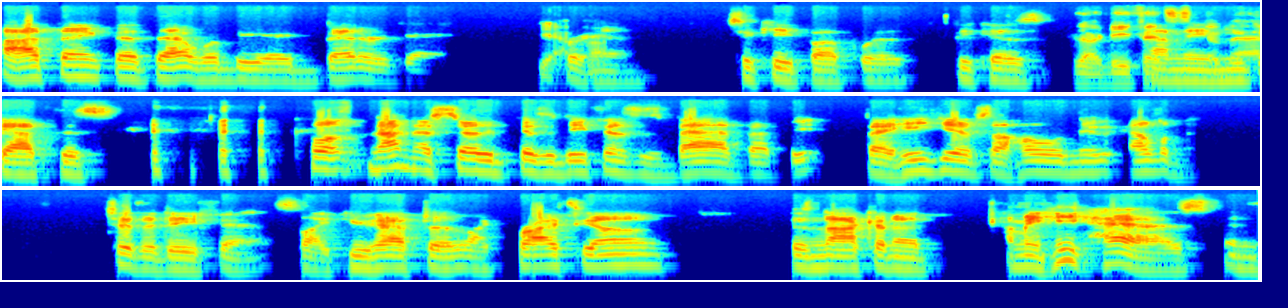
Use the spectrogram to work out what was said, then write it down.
I think that that would be a better game Yeah, for probably. him to keep up with because our defense. I mean, you bad. got this. well, not necessarily because the defense is bad, but but he gives a whole new element to the defense. Like you have to like Bryce Young is not going to. I mean, he has, and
